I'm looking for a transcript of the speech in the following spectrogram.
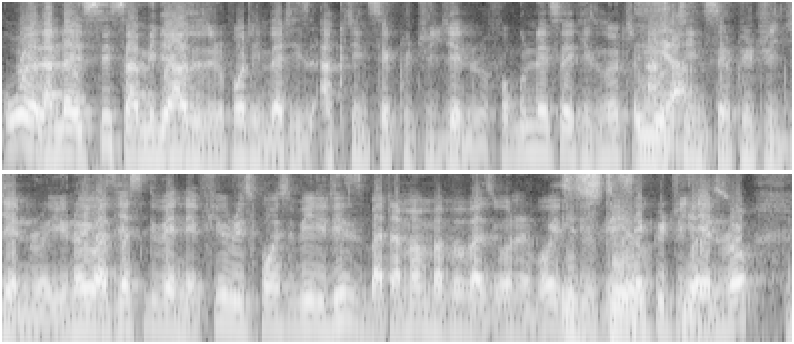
Well, and I see some media houses reporting that he's acting secretary general. For goodness sake, he's not Yeah. acting secretary general. You know, he was just given a few responsibilities, but Amamba the Honorable is He's still, still, secretary yes. general. Mm.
